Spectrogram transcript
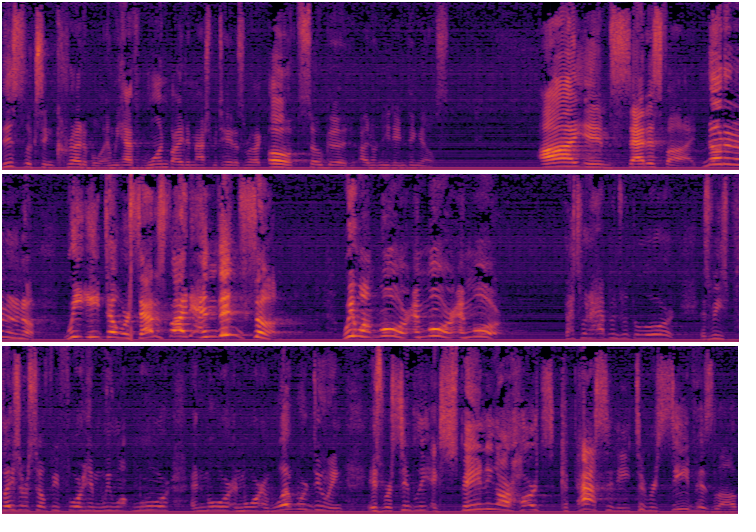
this looks incredible. And we have one bite of mashed potatoes and we're like, oh, it's so good. I don't need anything else. I am satisfied. No, no, no, no, no. We eat till we're satisfied and then some. We want more and more and more. That's what happens with the Lord. As we place ourselves before Him, we want more and more and more. And what we're doing is we're simply expanding our heart's capacity to receive His love.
